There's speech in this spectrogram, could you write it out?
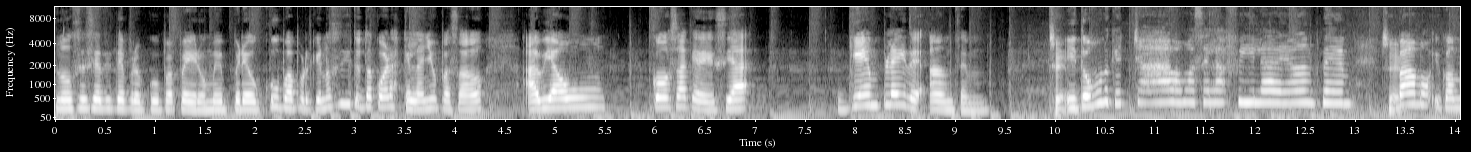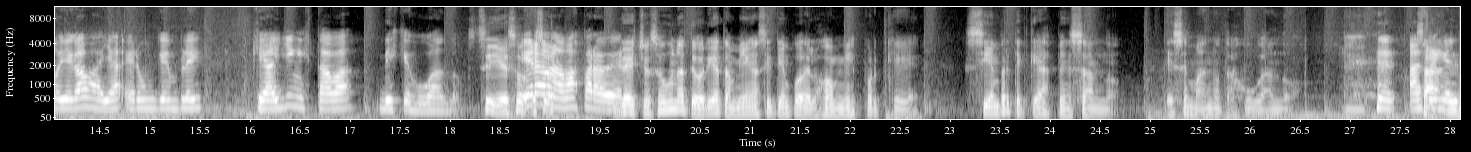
No sé si a ti te preocupa, pero me preocupa porque no sé si tú te acuerdas que el año pasado había un cosa que decía gameplay de Anthem. Sí. Y todo el mundo que ya vamos a hacer la fila de Anthem. Sí. Vamos. Y cuando llegabas allá era un gameplay que alguien estaba disque jugando. Sí, eso, Era eso- nada más para ver. De hecho, eso es una teoría también así tiempo de los ovnis porque siempre te quedas pensando, ese man no está jugando. Hacen O sea, el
